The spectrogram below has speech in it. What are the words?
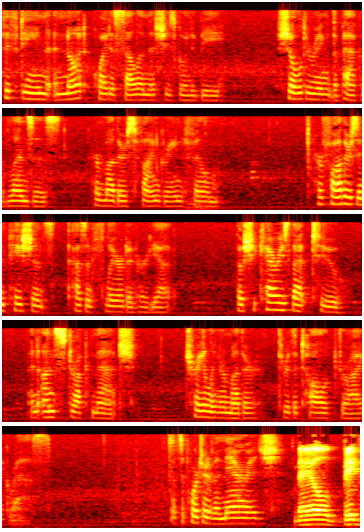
fifteen and not quite as sullen as she's going to be, shouldering the pack of lenses, her mother's fine grained film. Her father's impatience hasn't flared in her yet, though she carries that too, an unstruck match, trailing her mother through the tall, dry grass. It's a portrait of a marriage. Male, big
